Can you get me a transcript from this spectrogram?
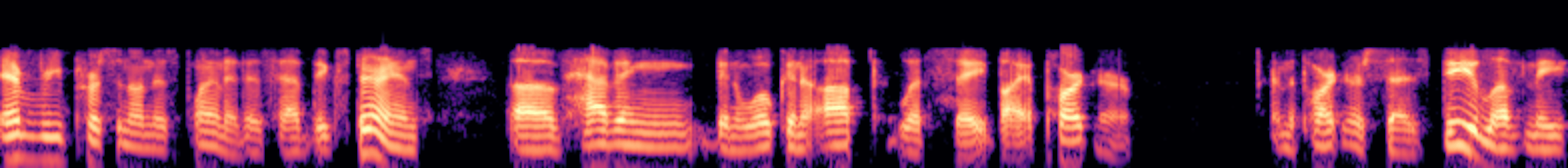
every person on this planet has had the experience of having been woken up, let's say, by a partner, and the partner says, Do you love me?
